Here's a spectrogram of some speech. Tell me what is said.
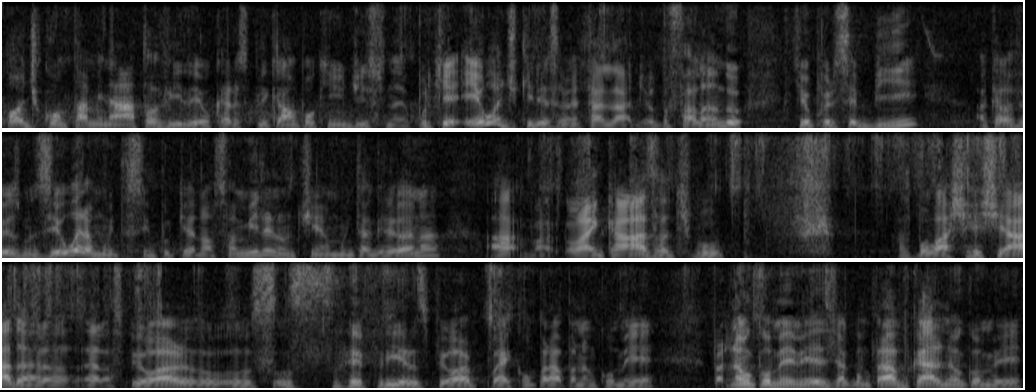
pode contaminar a tua vida. Eu quero explicar um pouquinho disso, né? Porque eu adquiri essa mentalidade. Eu tô falando que eu percebi aquela vez, mas eu era muito assim, porque a nossa família não tinha muita grana. lá em casa, tipo, as bolachas recheadas eram, eram as piores, os, os refri eram os piores, pai comprar para não comer, para não comer mesmo, já comprava o cara não comer.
